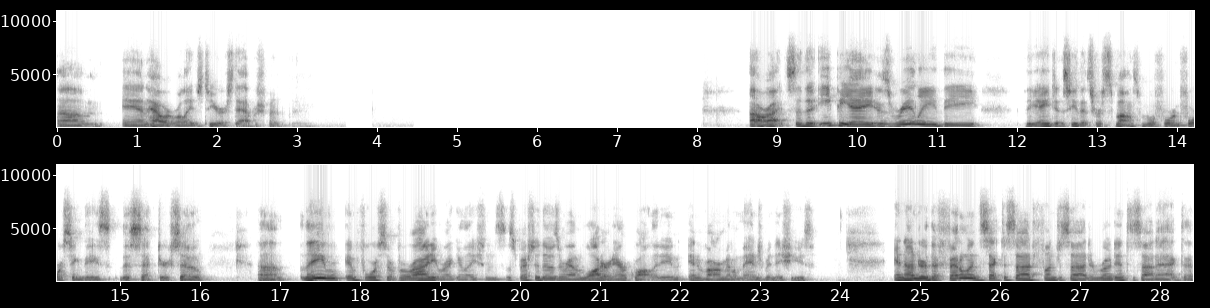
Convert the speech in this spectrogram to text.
um, and how it relates to your establishment. All right, so the EPA is really the the agency that's responsible for enforcing these this sector. So um, they enforce a variety of regulations, especially those around water and air quality and, and environmental management issues. And under the Federal Insecticide, Fungicide, and Rodenticide Act, uh,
